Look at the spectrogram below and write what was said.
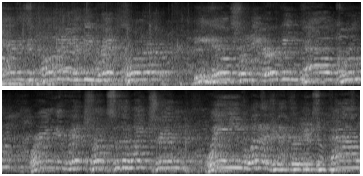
And his opponent in the red corner, he hails from the Irving Pal group, wearing the red trunks with the white trim, weighing 132 pounds.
